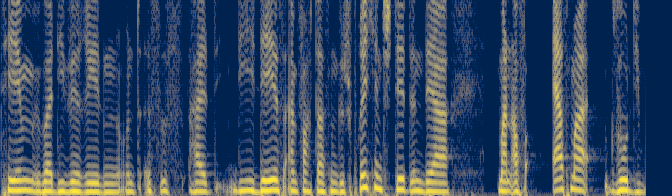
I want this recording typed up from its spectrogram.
Themen, über die wir reden. Und es ist halt, die Idee ist einfach, dass ein Gespräch entsteht, in der man auf erstmal so die,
